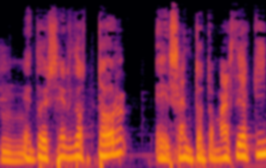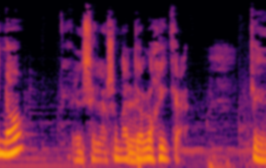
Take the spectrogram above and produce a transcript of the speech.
Entonces, ser doctor, eh, Santo Tomás de Aquino, que es la suma Sí. teológica, que,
